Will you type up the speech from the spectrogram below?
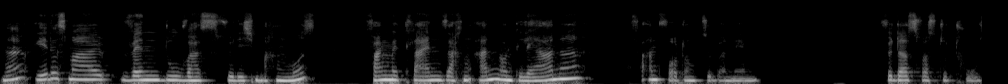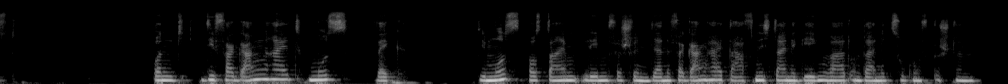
Ne? Jedes Mal, wenn du was für dich machen musst, fang mit kleinen Sachen an und lerne, Verantwortung zu übernehmen für das, was du tust. Und die Vergangenheit muss weg. Die muss aus deinem Leben verschwinden. Deine Vergangenheit darf nicht deine Gegenwart und deine Zukunft bestimmen.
